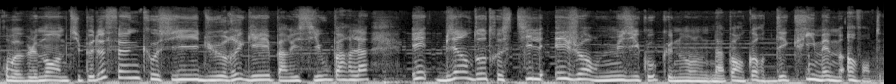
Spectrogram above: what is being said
probablement un petit peu de funk aussi, du reggae par ici ou par là, et bien d'autres styles et genres musicaux que nous n'a pas encore décrits, même inventés.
